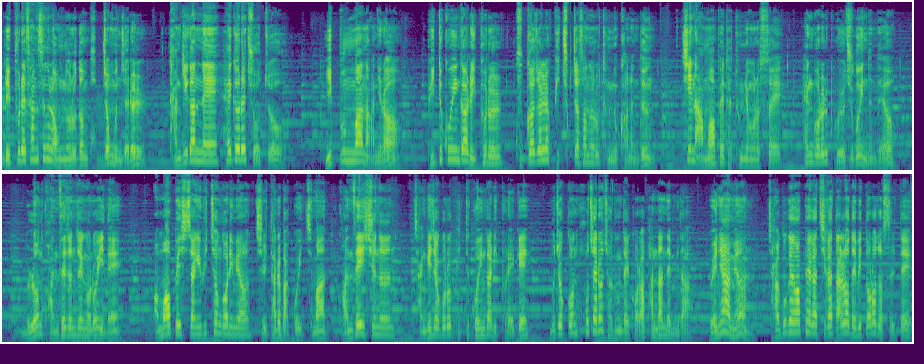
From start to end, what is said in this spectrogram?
리플의 상승을 억누르던 법적 문제를 단기간 내에 해결해 주었죠. 이뿐만 아니라 비트코인과 리플을 국가전략 비축자산으로 등록하는 등 친암호화폐 대통령으로서의 행보를 보여주고 있는데요. 물론 관세 전쟁으로 인해 암호화폐 시장이 휘청거리며 질타를 받고 있지만 관세 이슈는 장기적으로 비트코인과 리플에게 무조건 호재로 적용될 거라 판단됩니다. 왜냐하면 자국의 화폐 가치가 달러 대비 떨어졌을 때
